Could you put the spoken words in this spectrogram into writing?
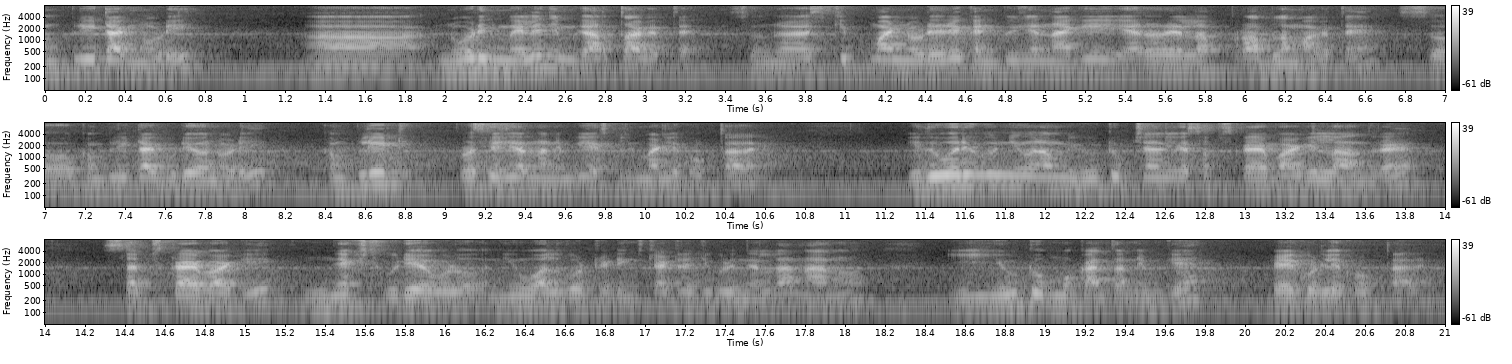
ಕಂಪ್ಲೀಟಾಗಿ ನೋಡಿ ನೋಡಿದ ಮೇಲೆ ನಿಮ್ಗೆ ಅರ್ಥ ಆಗುತ್ತೆ. ಸೊ ಸ್ಕಿಪ್ ಮಾಡಿ ನೋಡಿದರೆ ಕನ್ಫ್ಯೂಷನ್ ಆಗಿ ಎರರ್ ಎಲ್ಲ ಪ್ರಾಬ್ಲಮ್ ಆಗುತ್ತೆ. ಸೊ ಕಂಪ್ಲೀಟಾಗಿ ವಿಡಿಯೋ ನೋಡಿ ಕಂಪ್ಲೀಟ್ ಪ್ರೊಸೀಜರ್ನ ನಿಮಗೆ ಎಕ್ಸ್ಪ್ಲೇನ್ ಮಾಡ್ಲಿಕ್ಕೆ ಹೋಗ್ತಾ ಇದ್ದೀನಿ. ಇದುವರೆಗೂ ನೀವು ನಮ್ಮ ಯೂಟ್ಯೂಬ್ ಚಾನಲ್ಗೆ ಸಬ್ಸ್ಕ್ರೈಬ್ ಆಗಿಲ್ಲ ಅಂದರೆ ಸಬ್ಸ್ಕ್ರೈಬ್ ಆಗಿ ನೆಕ್ಸ್ಟ್ ವಿಡಿಯೋಗಳು, ನೀವು ಅಲ್ಗೋ ಟ್ರೇಡಿಂಗ್ ಸ್ಟ್ರಾಟಜಿಗಳನ್ನೆಲ್ಲ ನಾನು ಈ ಯೂಟ್ಯೂಬ್ ಮುಖಾಂತರ ನಿಮಗೆ ಹೇಳ್ಕೊಡ್ಲಿಕ್ಕೆ ಹೋಗ್ತಾ ಇದ್ದೀನಿ.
